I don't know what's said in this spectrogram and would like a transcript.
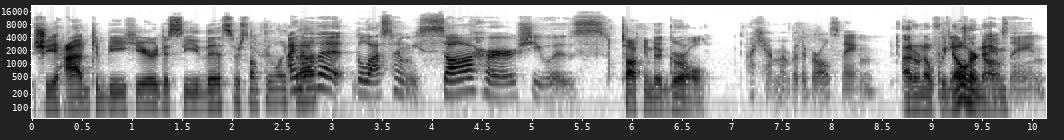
she had to be here to see this or something like I that. I know that the last time we saw her, she was Talking to a girl. I can't remember the girl's name. I don't know if the we know her name. name.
